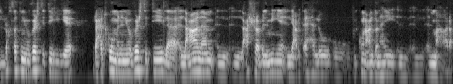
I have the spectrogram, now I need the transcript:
الرخصه ال university هي رح تكون من ال university للعالم ال 10% اللي عم يتأهلوا وبيكون عندهم هي المهارة.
